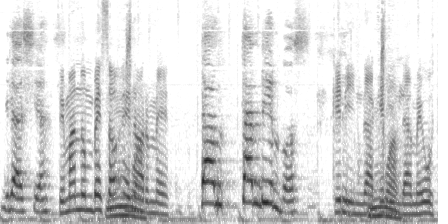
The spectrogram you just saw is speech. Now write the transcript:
gracias. Te mando un beso enorme. Tam- también vos. Qué linda, qué linda, me gusta.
